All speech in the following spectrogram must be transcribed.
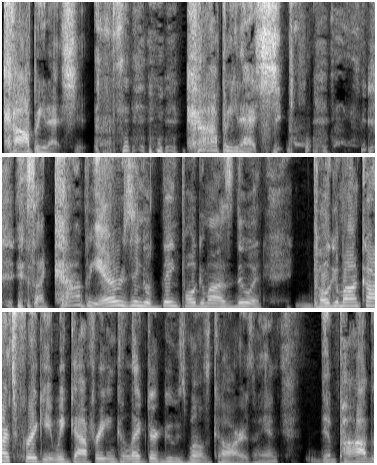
Copy that shit. copy that shit. it's like copy every single thing Pokemon is doing. Pokemon cards, freaking. We got freaking collector goosebumps cards, man. The pop,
